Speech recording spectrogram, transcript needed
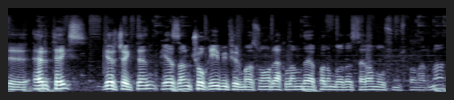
e, Ertex gerçekten piyasanın çok iyi bir firması. Onun reklamını da yapalım bu arada selam olsun ustalarına.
